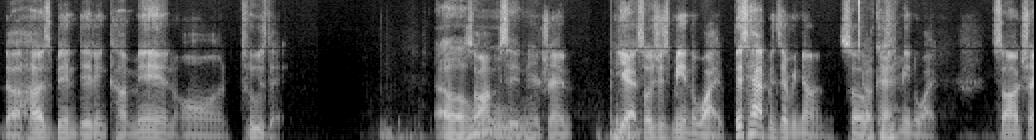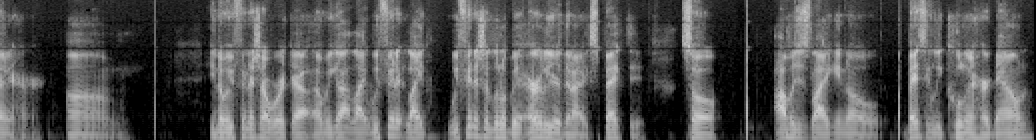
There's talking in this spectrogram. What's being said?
the husband didn't come in on Tuesday. Oh. So I'm sitting oh. here training. Yeah, so it's just me and the wife. This happens every now and then. So Okay. it's just me and the wife. So I'm training her. Um, you know, we finished our workout and we got like we finished like we finished a little bit earlier than I expected. So I was just like, you know, basically cooling her down,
